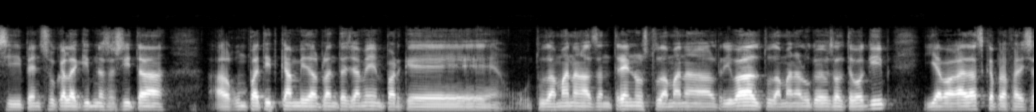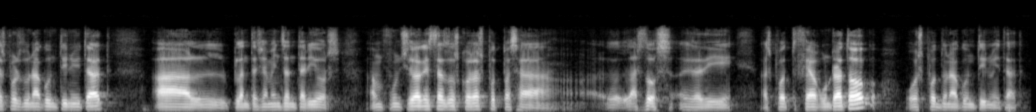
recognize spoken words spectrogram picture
Si penso que l'equip necessita algun petit canvi del plantejament perquè t'ho demanen els entrenos, t'ho demana el rival, t'ho demana el que veus del teu equip i a vegades que prefereixes doncs, donar continuïtat als plantejaments anteriors. En funció d'aquestes dues coses pot passar les dues, és a dir, es pot fer algun retoc o es pot donar continuïtat.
